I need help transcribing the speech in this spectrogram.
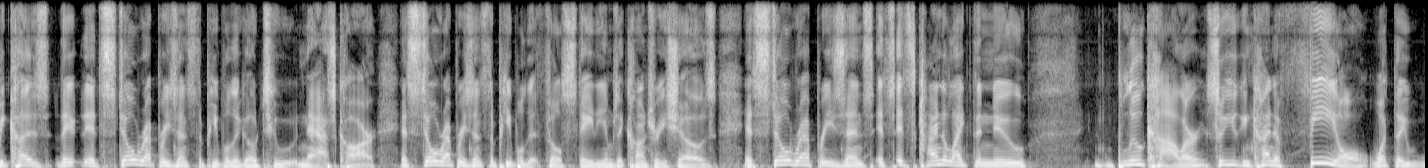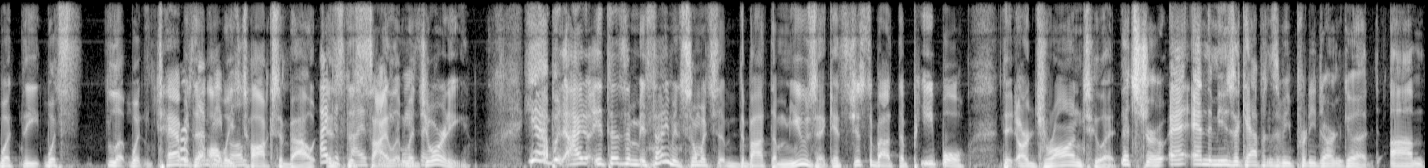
because they, it still represents the people that go to NASCAR. It still represents the people that fill stadiums at country shows. It still represents it's it's kind of like the new blue collar, so you can kind of feel what the what the what's what Tabitha some always people. talks about I as the silent majority. Yeah, but I, it doesn't. It's not even so much about the music. It's just about the people that are drawn to it. That's true, and, and the music happens to be pretty darn good. Um,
